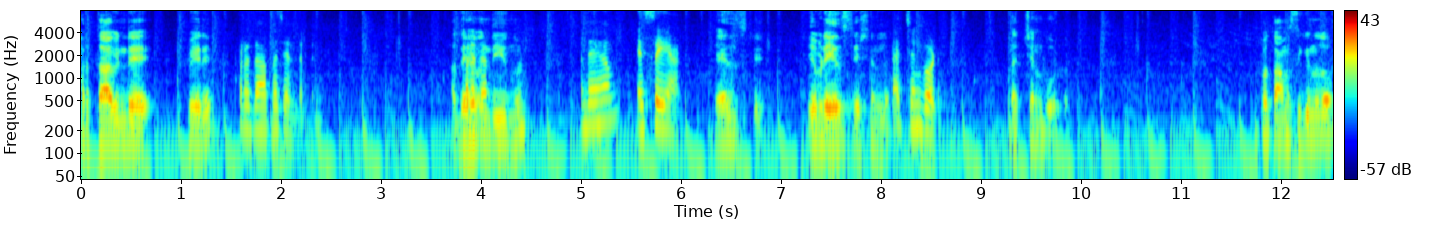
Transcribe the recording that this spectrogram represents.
ഭർത്താവിന്റെ പേര്? പ്രതാപചന്ദ്രൻ. അദ്ദേഹം എന്ത് ചെയ്യുന്നു? അദ്ദേഹം എസ് ഐ ആണ്. ഏത് സ്റ്റേ- എവിടെ ഏത് സ്റ്റേഷനിൽ തച്ചങ്കോട് തച്ചൻകോട്. ഇപ്പോൾ താമസിക്കുന്നതോ?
